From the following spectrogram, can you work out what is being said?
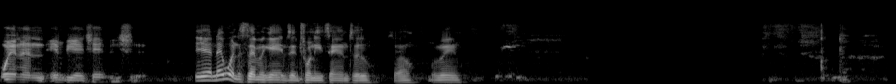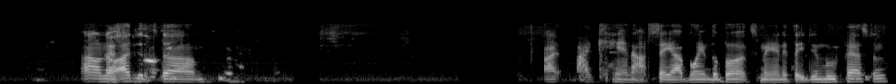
win an NBA championship. Yeah, and they won the seven games in 2010 too. So I mean, I don't know. I just um. I I cannot say I blame the Bucks, man. If they do move past them,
